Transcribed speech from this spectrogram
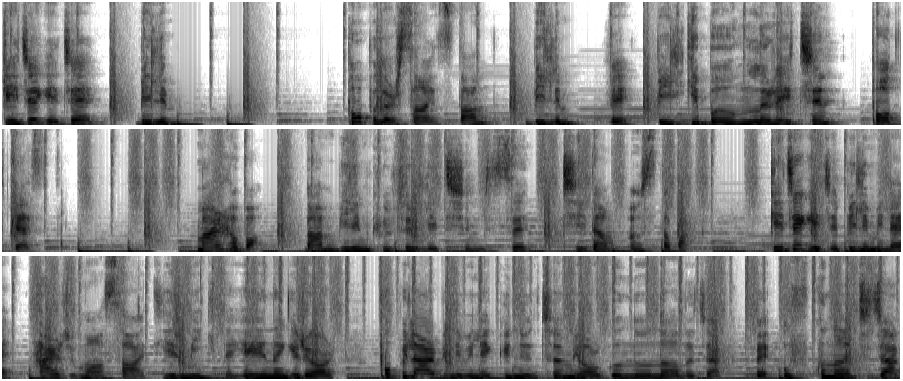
Gece gece bilim. Popular Science'dan bilim ve bilgi bağımlıları için podcast. Merhaba, ben bilim kültür iletişimcisi Çiğdem Öztabak. Gece gece bilim ile her cuma saat 22'de yayına giriyor, popüler bilim ile günün tüm yorgunluğunu alacak ve ufkunu açacak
